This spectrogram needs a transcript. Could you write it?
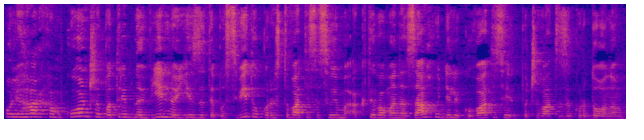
Олігархам конче потрібно вільно їздити по світу, користуватися своїми активами на заході, лікуватися і відпочивати за кордоном.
